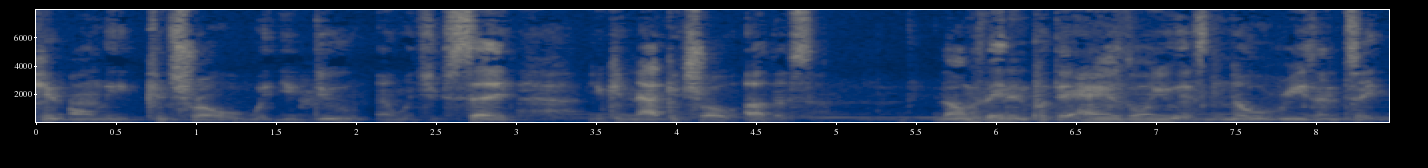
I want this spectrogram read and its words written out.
can only control what you do and what you say. You cannot control others. As long as they didn't put their hands on you, it's no reason to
